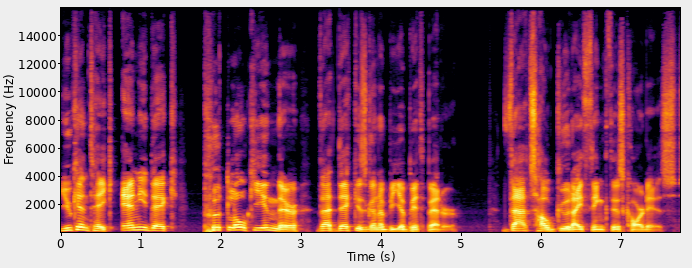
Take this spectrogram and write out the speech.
You can take any deck, put Loki in there, that deck is gonna be a bit better. That's how good I think this card is.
